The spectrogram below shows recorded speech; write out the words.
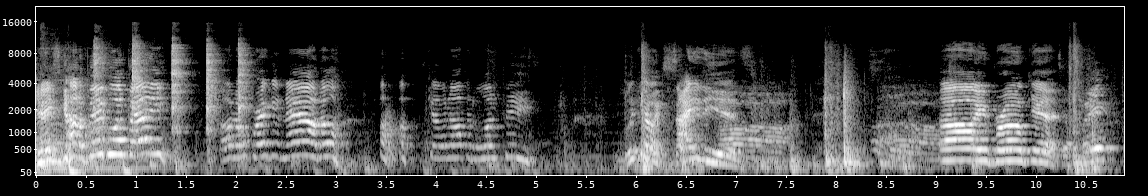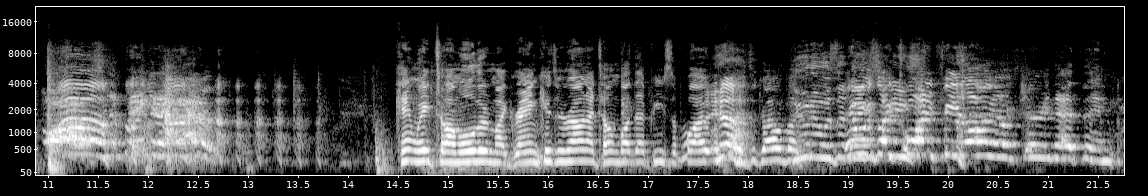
Jay's got a big one, Betty! Oh, don't break it now! Don't. it's coming off in one piece. Look how excited he is. Oh, he broke it. Oh! Can't wait till I'm older and my grandkids are around. I tell them about that piece of plywood. Yeah. I used to drive like, Dude, it was the it was like piece. 20 feet long and I was carrying that thing.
